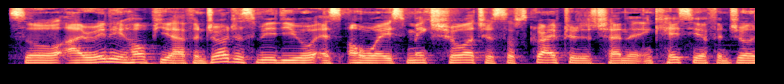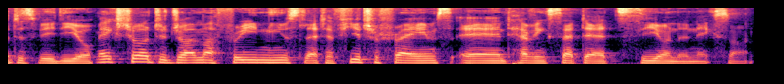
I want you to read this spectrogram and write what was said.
So I really hope you have enjoyed this video. As always, make sure to subscribe to the channel in case you have enjoyed this video. Make sure to join my free newsletter Future Frames and having said that, see you on the next one.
